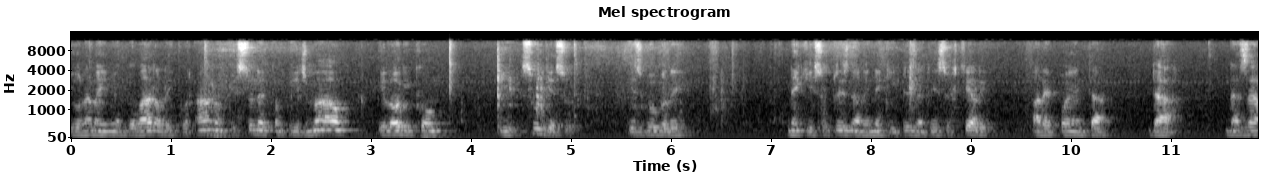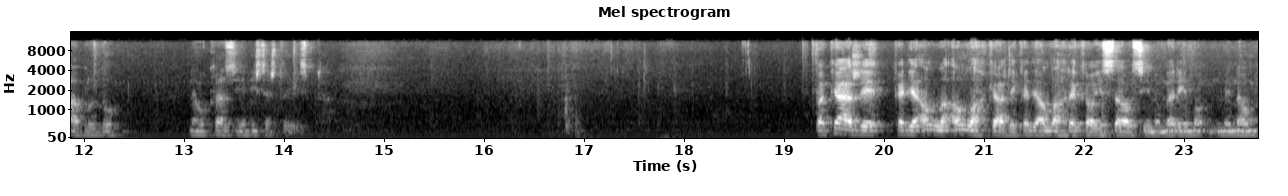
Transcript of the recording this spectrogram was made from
I ulema im je odgovarali Kur'anom i sunetom i džmaom i logikom i svugdje su izgubili. Neki su priznali, neki priznati nisu htjeli, ali je pojenta da na zabludu ne ukazuje ništa što je ispravno. Pa kaže, kad je Allah, Allah kaže, kad je Allah rekao Isa sinu Merinom,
